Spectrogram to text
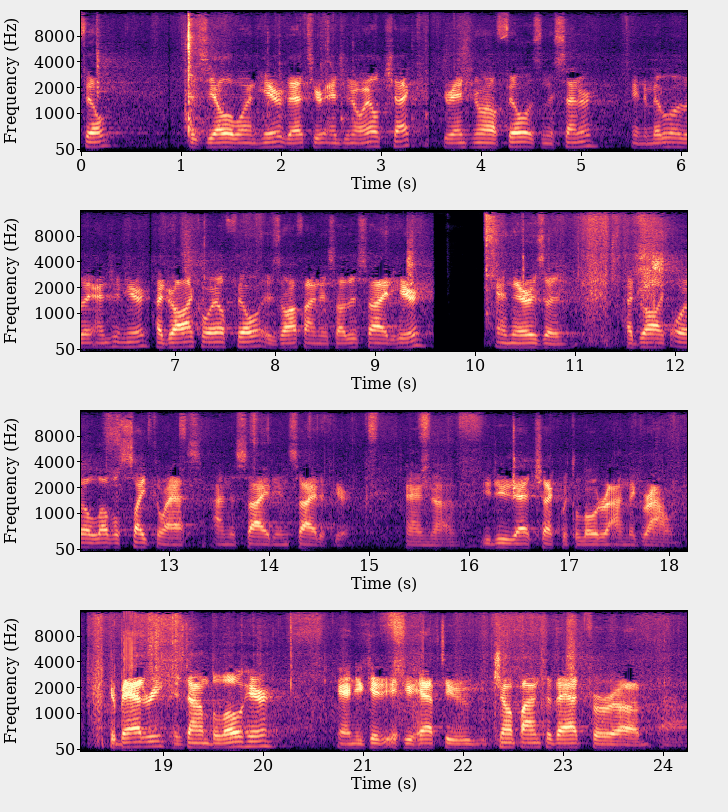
fill. This yellow one here, that's your engine oil check. Your engine oil fill is in the center, in the middle of the engine here. Hydraulic oil fill is off on this other side here. And there is a hydraulic oil level sight glass on the side inside of here. And uh, you do that check with the loader on the ground. Your battery is down below here, and you could, if you have to jump onto that for a, a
